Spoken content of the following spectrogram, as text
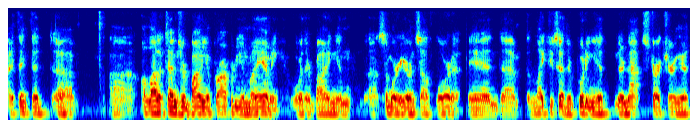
I think that uh, uh, a lot of times they're buying a property in Miami or they're buying in uh, somewhere here in South Florida. And uh, like you said, they're putting it, they're not structuring it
